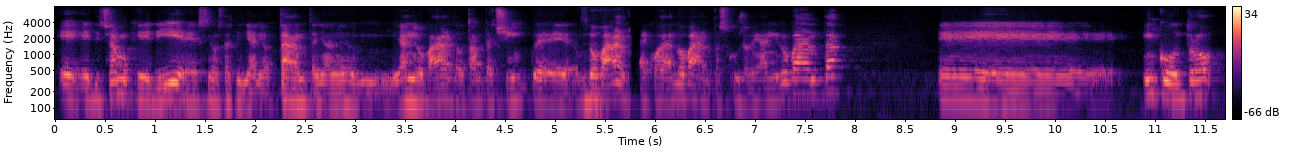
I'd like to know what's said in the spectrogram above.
E, e, diciamo che lì eh, sono stati gli anni 80, gli anni, gli anni 90, 85, 90, ecco, 90, scusa, gli anni 90. E incontro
